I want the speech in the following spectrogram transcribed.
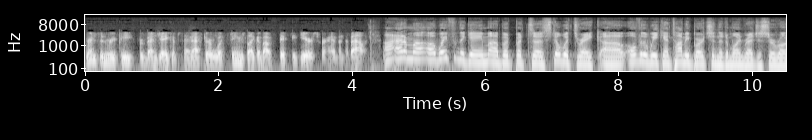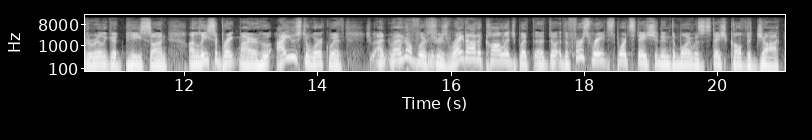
rinse and repeat for Ben Jacobson after what seems like about 50 years for him in the Valley. Uh, Adam, uh, away from the game, uh, but but uh, still with Drake. Uh, over the weekend, Tommy Birch in the Des Moines Register wrote a really good piece on on Lisa Brinkmeyer, who I used to work with. I, I don't know if she was right out of college, but the, the first rate sports station in Des Moines was a station called The Jock,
